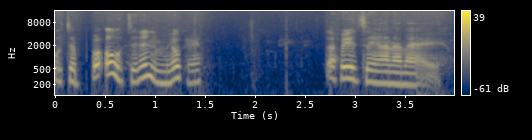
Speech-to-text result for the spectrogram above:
Oh, it's a bu- oh, it's an enemy. Okay, defeats the enemy. Oh.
